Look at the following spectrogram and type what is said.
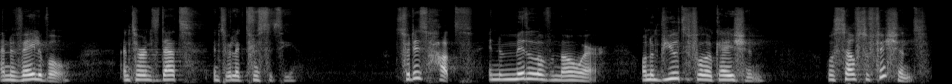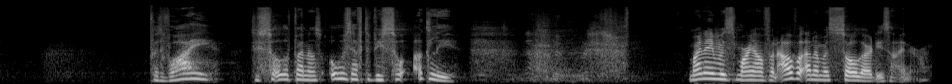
and available, and turns that into electricity. So, this hut in the middle of nowhere, on a beautiful location, was self sufficient. But why do solar panels always have to be so ugly? My name is Marjan van Aubel, and I'm a solar designer.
